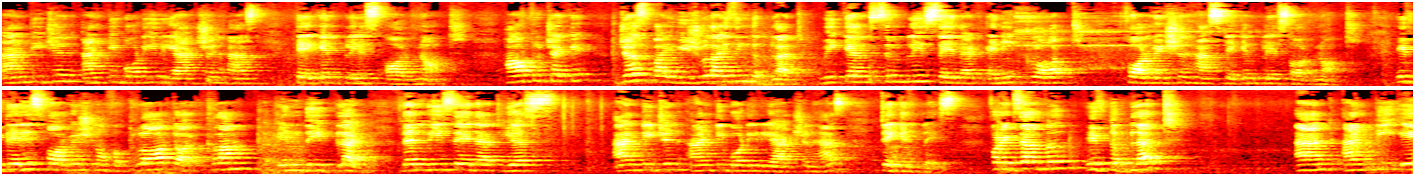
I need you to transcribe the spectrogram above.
antigen antibody reaction has taken place or not. How to check it? Just by visualizing the blood, we can simply say that any clot formation has taken place or not. If there is formation of a clot or clump in the blood, then we say that yes, antigen antibody reaction has taken place. For example, if the blood and anti-A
